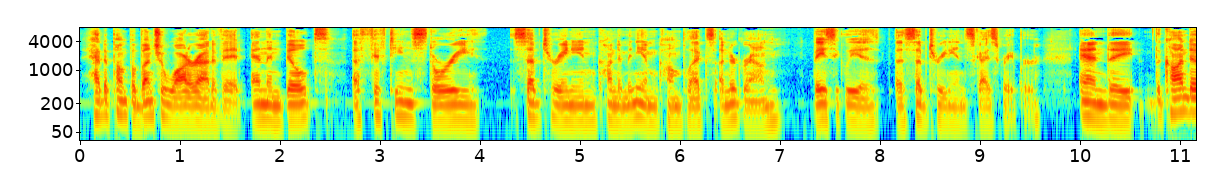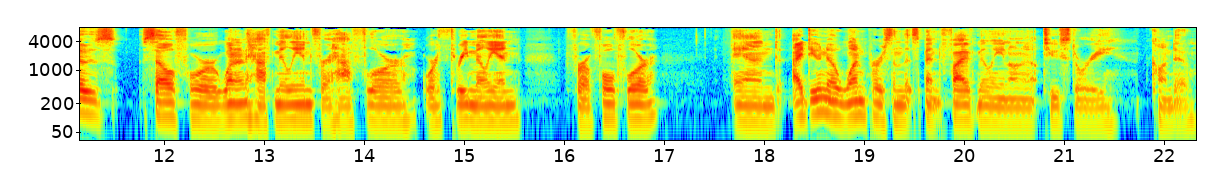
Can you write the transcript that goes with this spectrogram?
had to pump a bunch of water out of it, and then built a 15 story subterranean condominium complex underground, basically a, a subterranean skyscraper. And they the condos sell for one and a half million for a half floor or three million for a full floor. And I do know one person that spent five million on a two story condo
